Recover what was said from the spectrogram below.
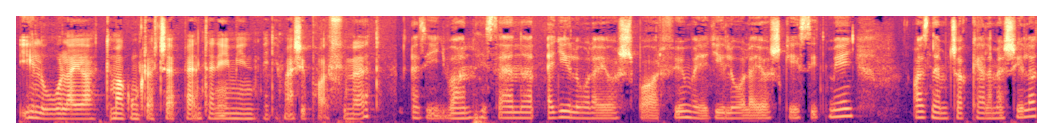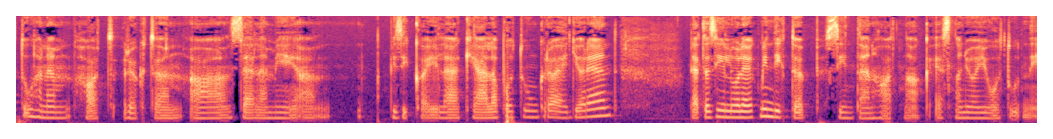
illóolajat magunkra cseppenteni, mint egyik másik parfümöt. Ez így van, hiszen egy illóolajos parfüm, vagy egy illóolajos készítmény, az nem csak kellemes illatú, hanem hat rögtön a szellemi, a fizikai lelki állapotunkra egyaránt, tehát az illóolajok mindig több szinten hatnak, ezt nagyon jó tudni.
